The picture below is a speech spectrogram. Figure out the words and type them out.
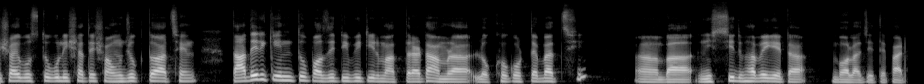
বিষয়বস্তুগুলির সাথে সংযুক্ত আছেন, তাদের কিন্তু পজিটিভিটির মাত্রাটা আমরা লক্ষ্য করতে পারছি বা নিশ্চিতভাবেই এটা বলা যেতে পারে।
